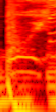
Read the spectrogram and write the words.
Boy.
